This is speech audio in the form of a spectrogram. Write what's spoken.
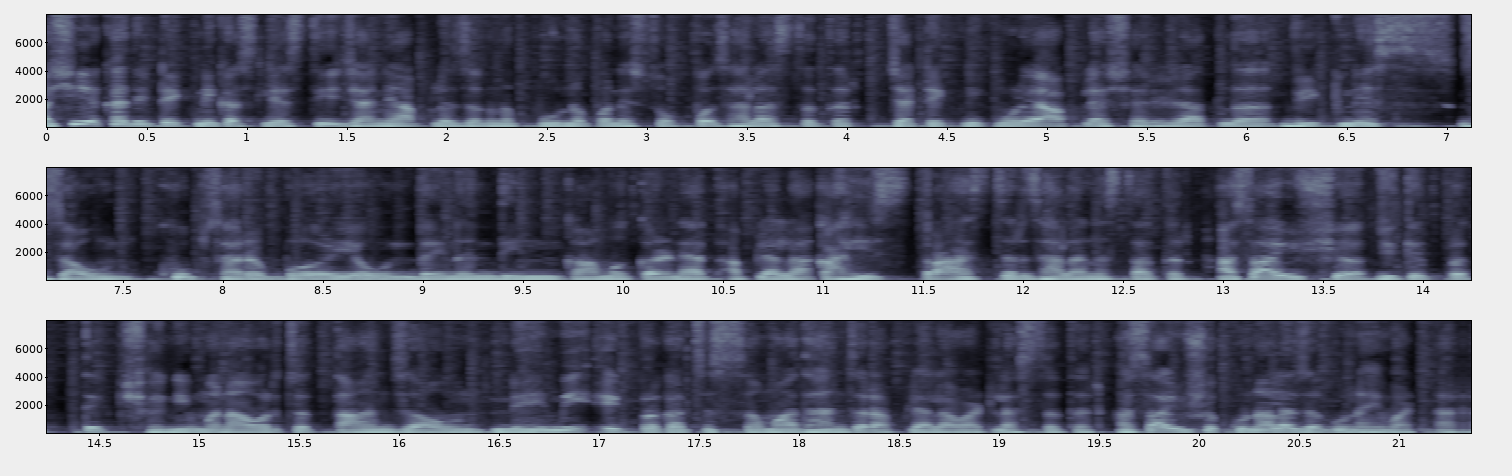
अशी एखादी टेक्निक असली असती ज्याने आपलं जगणं पूर्णपणे सोपं झालं असतं तर ज्या टेक्निकमुळे आपल्या शरीरातलं विकनेस जाऊन खूप सारं बळ येऊन दैनंदिन कामं करण्यात आपल्याला काहीच त्रास जर झाला नसता तर असं आयुष्य जिथे प्रत्येक क्षणी मनावरचं ताण जाऊन नेहमी एक प्रकारचं समाधान जर आपल्याला वाटलं असतं तर असं आयुष्य कुणाला जगू नाही वाटणार.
